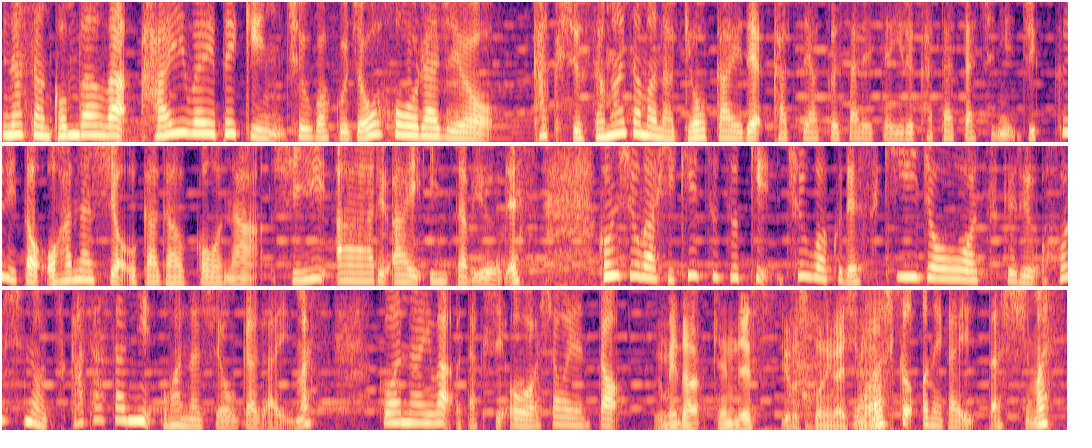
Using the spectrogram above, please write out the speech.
皆さんこんばんは。ハイウェイ北京中国情報ラジオ。各種様々な業界で活躍されている方たちにじっくりとお話を伺うコーナー CRI インタビューです。今週は引き続き中国でスキー場を作る星野司さんにお話を伺います。ご案内は私、大正円と梅田健です。よろしくお願いします。よろしくお願いいたします。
